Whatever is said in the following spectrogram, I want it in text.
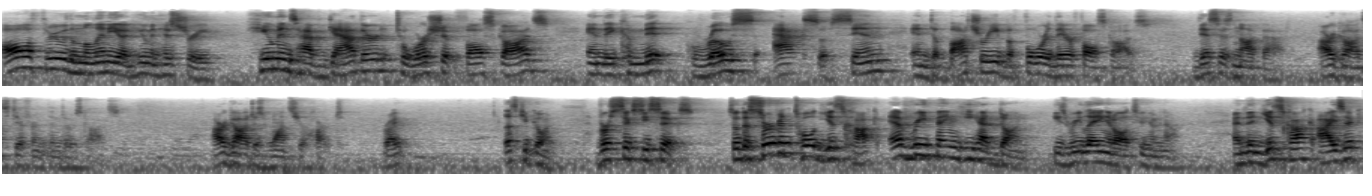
All through the millennia in human history, humans have gathered to worship false gods and they commit gross acts of sin and debauchery before their false gods. This is not that. Our God's different than those gods. Our God just wants your heart, right? Let's keep going. Verse 66. So the servant told Yitzchak everything he had done. He's relaying it all to him now. And then Yitzchak, Isaac,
